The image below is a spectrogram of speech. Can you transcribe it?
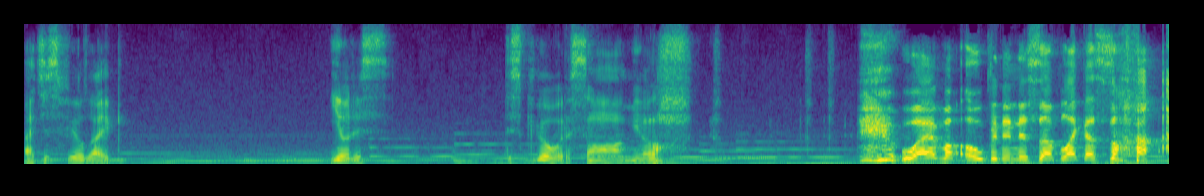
I just feel like yo this this could go with a song, yo. Why am I opening this up like a song?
